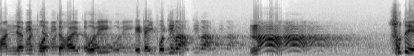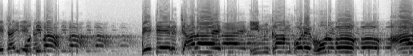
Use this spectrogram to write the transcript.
পাঞ্জাবি পরতে হয়, পরি। এটাই প্রতিভা? না। শুধু এটাই প্রতিভা? পেটের জ্বালায় ইনকাম করে ঘুরবো, আর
